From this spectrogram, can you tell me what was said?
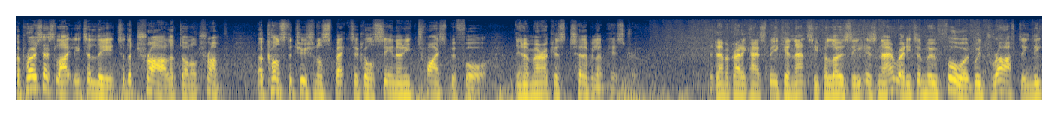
a process likely to lead to the trial of Donald Trump, a constitutional spectacle seen only twice before in America's turbulent history. The Democratic House Speaker Nancy Pelosi is now ready to move forward with drafting the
